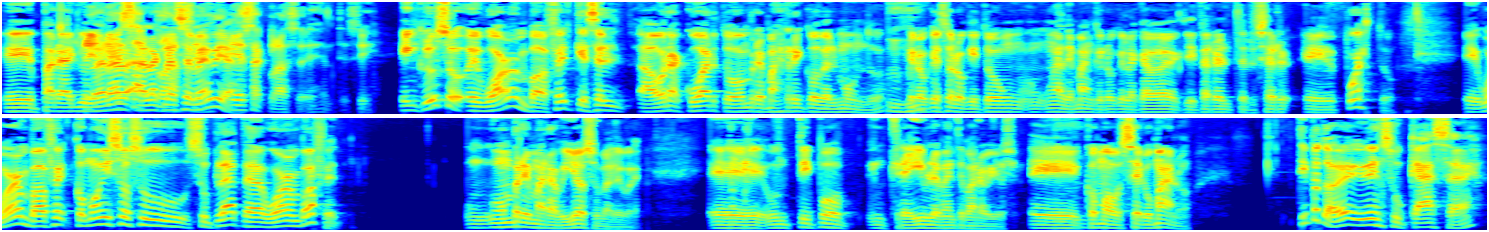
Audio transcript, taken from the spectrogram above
Eh, para ayudar a, la clase, media. Esa clase de gente, sí. Incluso eh, Warren Buffett, que es el ahora cuarto hombre más rico del mundo, creo que se lo quitó un, alemán, creo que le acaba de quitar el tercer eh, puesto. Warren Buffett, ¿cómo hizo su, su, plata Warren Buffett? Un hombre maravilloso, by the way. Un tipo increíblemente maravilloso, como ser humano. El tipo todavía vive en su casa,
